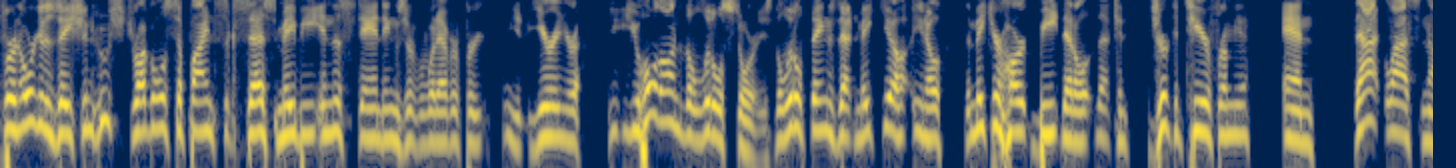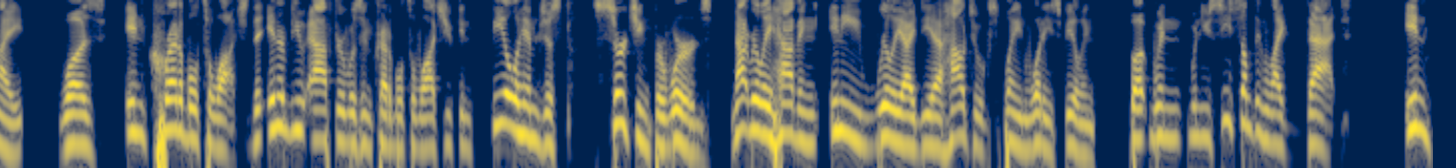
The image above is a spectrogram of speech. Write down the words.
for an organization who struggles to find success, maybe in the standings or whatever for year in year, you, hold on to the little stories, the little things that make you, you know, that make your heart beat, that'll that can jerk a tear from you. And that last night was incredible to watch. The interview after was incredible to watch. You can feel him just searching for words, not really having any really idea how to explain what he's feeling. But when when you see something like that in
